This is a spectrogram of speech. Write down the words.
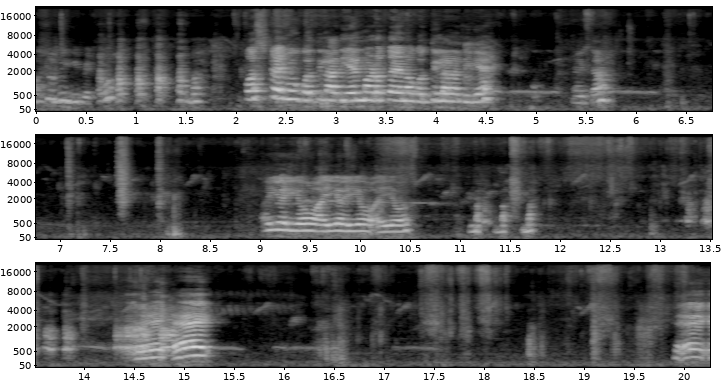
ಹಸು ಬಿಗಿಬೇಕು. ಬಾ. ಫಸ್ಟ್ ಟೈಮು ಗೊತ್ತಿಲ್ಲ, ಅದು ಏನು ಮಾಡುತ್ತೋ ಏನೋ ಗೊತ್ತಿಲ್ಲ ನನಗೆ. ಆಯ್ತಾ? ಅಯ್ಯಯ್ಯೋ ಅಯ್ಯಯ್ಯೋ, ಅಯ್ಯೋ. ಬಾ ಬಾ ಬಾ. ಏಯ್ ಏಯ್. ಏಯ್.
